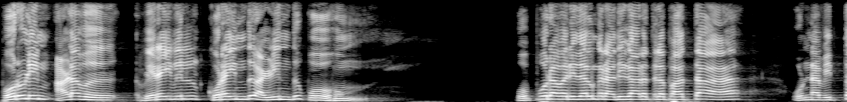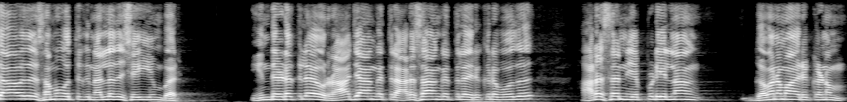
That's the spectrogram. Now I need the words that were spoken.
பொருளின் அளவு விரைவில் குறைந்து அழிந்து போகும். ஒப்புரவறிதல்ங்கிற அதிகாரத்தில் பார்த்தா உன்னை வித்தாவது சமூகத்துக்கு நல்லது செய்யும்பர் இந்த இடத்துல ஒரு ராஜாங்கத்தில் அரசாங்கத்தில் இருக்கிற போது அரசன் எப்படியெல்லாம் கவனமாக இருக்கணும்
